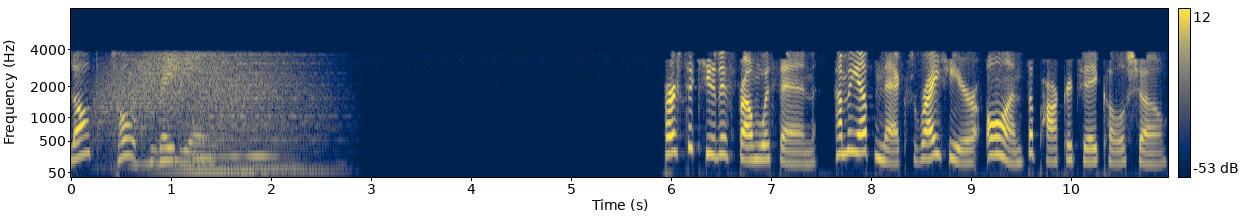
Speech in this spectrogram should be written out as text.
Blog Talk Radio. Persecuted from Within, coming up next right here on The Parker J. Cole Show.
